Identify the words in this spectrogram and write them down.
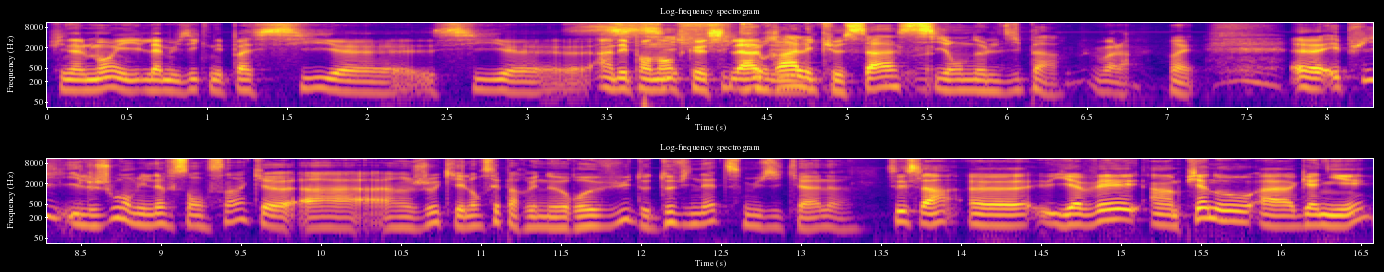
finalement, la musique n'est pas si, euh, si euh, indépendante que cela. Si que ça, si on ne le dit pas. Voilà. Ouais. Euh, et puis, il joue en 1905 à un jeu qui est lancé par une revue de devinettes musicales. C'est ça. Il y avait un piano à gagner.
